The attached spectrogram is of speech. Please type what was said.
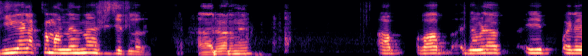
ജീവികളൊക്കെ മണ്ണിൽ നിന്നാണ് സൃഷ്ടിച്ചിട്ടുള്ളത്. ആര് പറഞ്ഞു? അപ്പ- നമ്മളെ ഈ പിന്നെ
